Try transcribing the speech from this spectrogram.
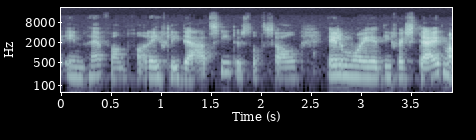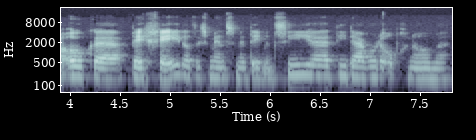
in hè, van, van revalidatie. Dus dat is al een hele mooie diversiteit. Maar ook eh, PG, dat is mensen met dementie die daar worden opgenomen.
